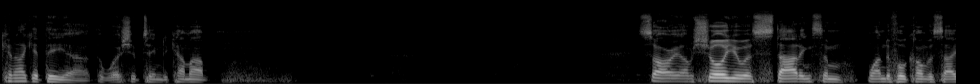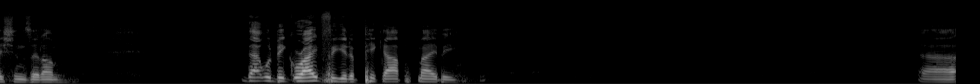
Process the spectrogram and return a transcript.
Can I get the uh, the worship team to come up? Sorry, I'm sure you were starting some wonderful conversations that I'm. That would be great for you to pick up, maybe. Uh,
